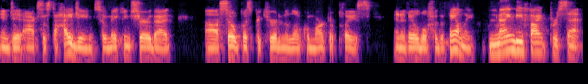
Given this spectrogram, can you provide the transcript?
and did access to hygiene. So making sure that uh, soap was procured in the local marketplace and available for the family. 95%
